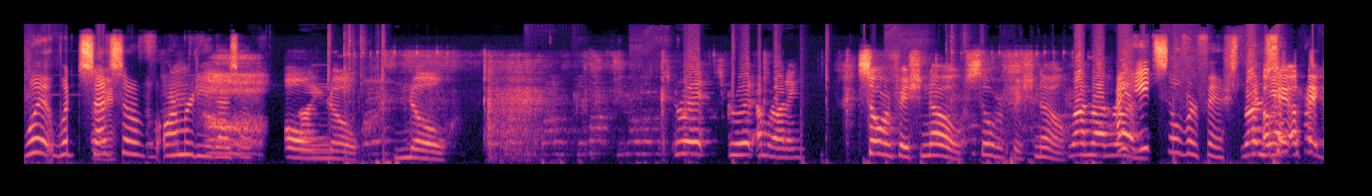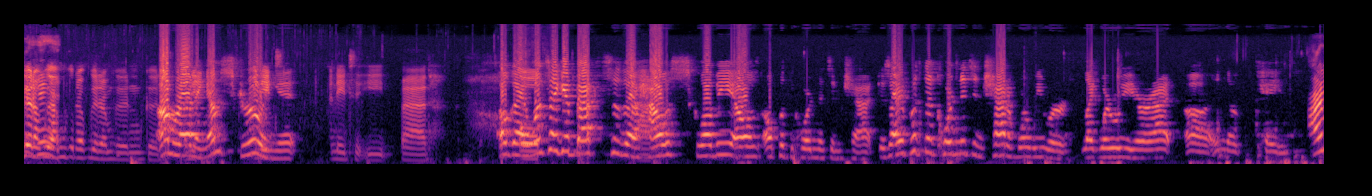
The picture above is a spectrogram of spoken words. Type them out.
What what sets of armor do you guys have? Oh Iron. no, no. Screw it! Screw it! I'm running. Silverfish, no. Silverfish, no. Run! Run! Run! I hate silverfish. Run, Okay, so okay, good. I'm good. I'm good. I'm good. I'm good. I'm good. I'm running. I'm screwing it. I need to eat bad. Okay, Oh. once I get back to the house, Glubby, I'll I'll put the coordinates in chat. Cause I put the coordinates in chat of where we were, like where we were at, uh, in the cave. I'm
